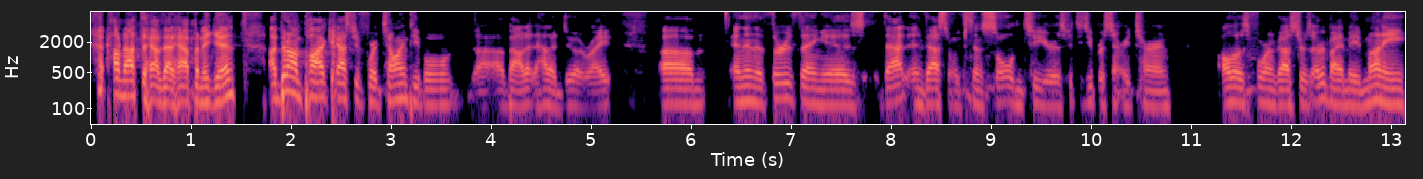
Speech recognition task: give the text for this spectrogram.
how not to have that happen again. I've been on podcasts before telling people uh, about it, how to do it right. Um, and then the third thing is that investment we've since sold in two years, 52% return. All those four investors, everybody made money.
